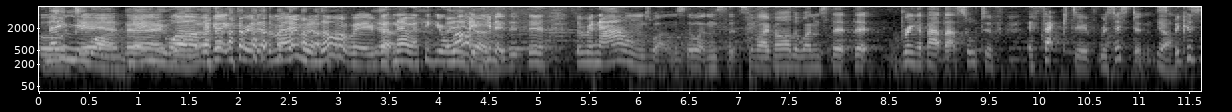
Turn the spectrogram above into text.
Oh, name me one. no. Name me one. Well, we're going through it at the moment, aren't we? Yeah. But no, I think you're There right. go. You, know, the, the the renowned ones, the ones that survive, are the ones that that bring about that sort of effective resistance. Yeah. Because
